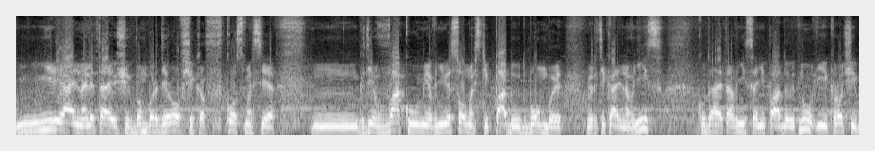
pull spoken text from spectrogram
нереально летающих бомбардировщиков в космосе, где в вакууме, в невесомости падают бомбы вертикально вниз, куда это вниз они падают, ну и прочие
